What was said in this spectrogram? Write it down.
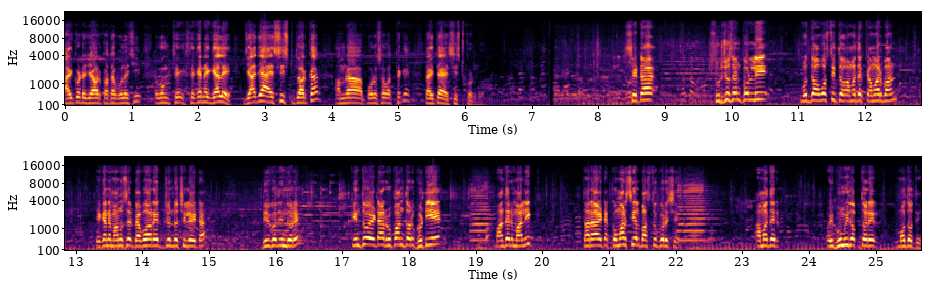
হাইকোর্টে যাওয়ার কথা বলেছি, এবং সেখানে গেলে যা যা অ্যাসিস্ট দরকার, আমরা পৌরসভার থেকে তাই তাই অ্যাসিস্ট করব। সেটা সূর্যসেন পল্লী মধ্যে অবস্থিত আমাদের কামার বাঁধ। এখানে মানুষের ব্যবহারের জন্য ছিল এটা, দীর্ঘদিন ধরে। কিন্তু এটা রূপান্তর ঘটিয়ে বাঁধের মালিক, তারা এটা কমার্শিয়াল বাস্তু করেছে। আমাদের ওই ভূমি দপ্তরের মদতে।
